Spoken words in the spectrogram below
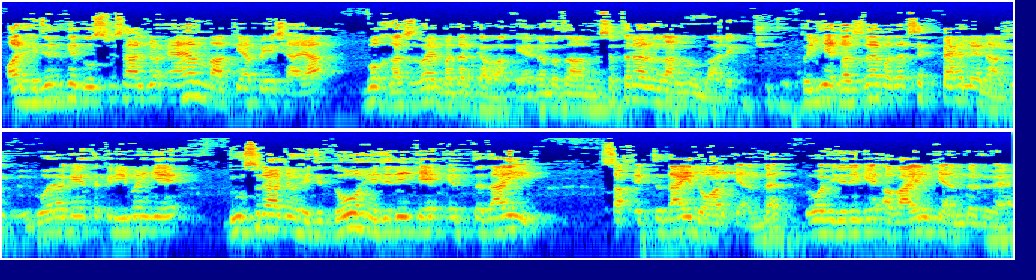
اور ہجرت کے دوسرے سال جو اہم واقعہ پیش آیا وہ غزوہ بدر کا واقعہ ہے، رمضان میں، سترہ رمضان مبارک تو یہ غزوہ بدر سے پہلے نازل ہوئی۔ گویا کہ تقریباً یہ دوسرا جو ہجر، دو ہجری کے ابتدائی ابتدائی دور کے اندر، دو ہجری کے اوائل کے اندر جو ہے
